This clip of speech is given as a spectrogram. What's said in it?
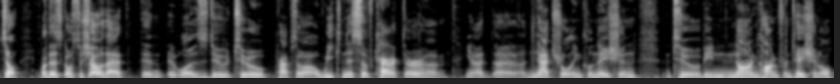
So, but this goes to show that it was due to perhaps a weakness of character, um, you know, a, a, natural inclination to be non-confrontational,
